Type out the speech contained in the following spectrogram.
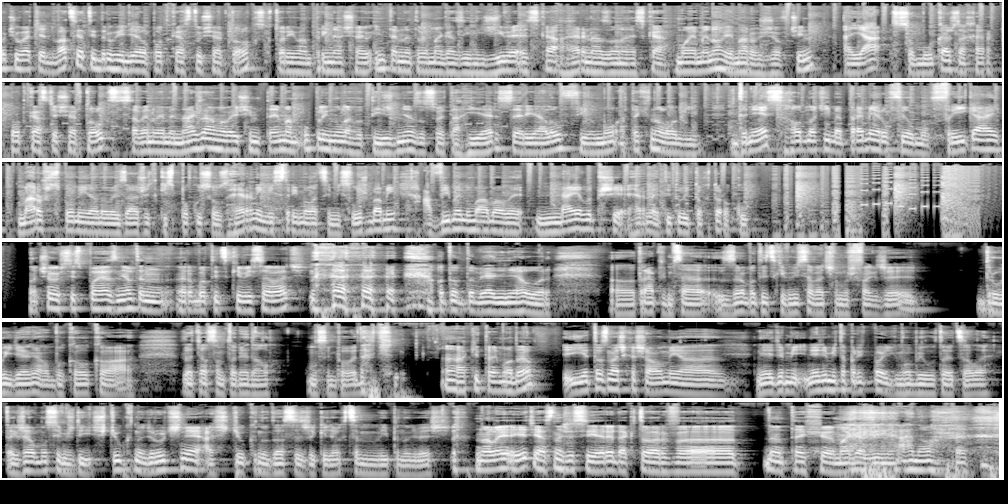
Počúvate 22. diel podcastu Shark Talks, ktorý vám prinášajú internetové magazíny Žive.sk a Herná zóna.sk. Moje meno je Maroš Žovčin. A ja som Lukáš Zachar. V podcaste Share Talks sa venujeme najzaujímavejším témam uplynulého týždňa zo sveta hier, seriálov, filmov a technológií. Dnes hodnotíme premiéru filmu Free Guy, Maroš spomína nové zážitky z pokusov s hernými streamovacími službami a vymenúvame najlepšie herné tituly tohto roku. No čo, už si spojaznil ten robotický vysavač? o tomto mi ani nehovor. Trápim sa s robotickým vysavačom už fakt, že druhý deň alebo koľko a zatiaľ som to nedal, musím povedať. A aký to je model? Je to značka Xiaomi a nejde mi, nejde mi to pripojiť k mobilu, to je celé. Takže ho musím vždy šťuknúť ručne a šťuknúť zase, že keď ho chcem vypnúť, vieš. No ale je ti jasné, že si je redaktor v tech magazíne. Áno.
